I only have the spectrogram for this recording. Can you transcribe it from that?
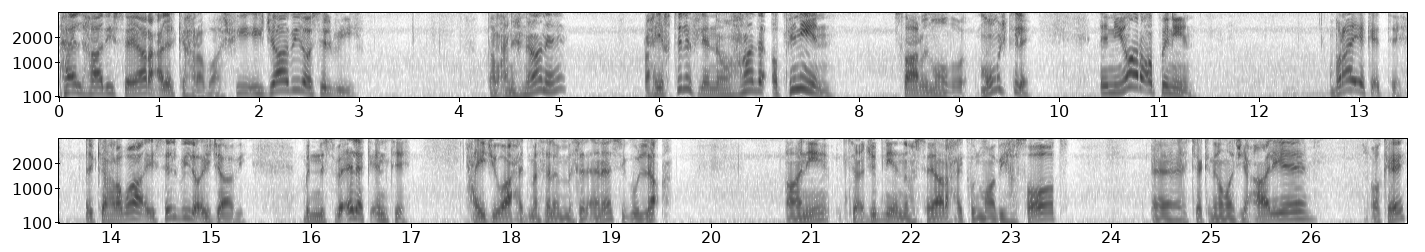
هل هذه السيارة على الكهرباء شيء إيجابي لو سلبي؟ طبعا هنا راح يختلف لأنه هذا opinion صار الموضوع. مو مشكلة. in your opinion برأيك أنت الكهربائي سلبي لو إيجابي؟ بالنسبة لك أنت حيجي واحد مثلا مثل أنس يقول لا. أني تعجبني أنه السيارة حيكون ما بيها صوت آه، تكنولوجيا عالية. أوكي؟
